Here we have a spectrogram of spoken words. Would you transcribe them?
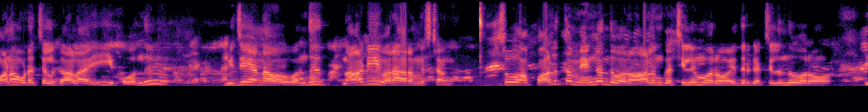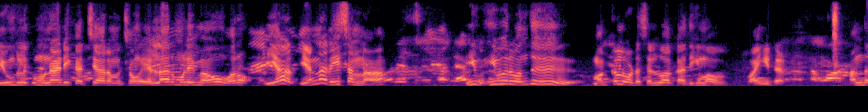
மன உடைச்சலுக்கு ஆளாகி இப்போ வந்து விஜய் அண்ணாவை வந்து நாடி வர ஆரம்பிச்சிட்டாங்க. ஸோ அப்போ அழுத்தம் எங்கேருந்து வரும்? ஆளும் கட்சியிலும் வரும் எதிர்கட்சியிலேருந்து வரும் இவங்களுக்கு முன்னாடி கட்சி ஆரம்பிச்சவங்க எல்லார் மூலியமாகவும் வரும். ஏன் என்ன ரீசன்னா இவ் இவர் வந்து மக்களோட செல்வாக்கு அதிகமாக வாங்கிட்டார். அந்த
